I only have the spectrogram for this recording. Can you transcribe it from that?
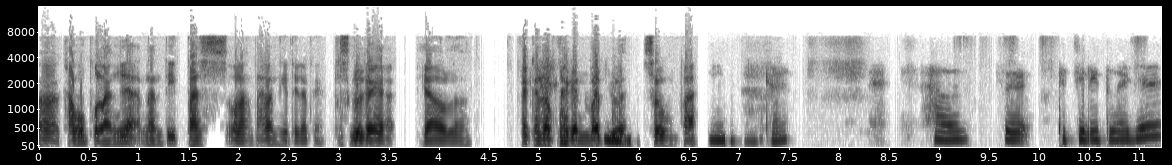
eh, kamu pulang nggak nanti pas ulang tahun gitu katanya terus gue kayak ya Allah pengen pengen banget gue sumpah. Hmm, kan? Hal sekecil itu aja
